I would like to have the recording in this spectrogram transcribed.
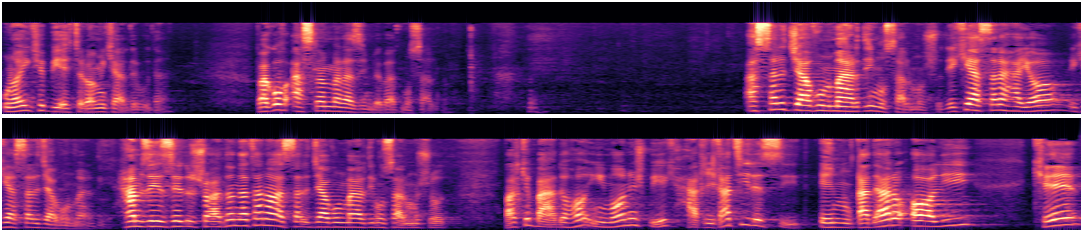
اونایی که بی احترامی کرده بودن. و گفت اصلا من از این به بعد مسلمان. از سر جوون مردی مسلمان شد. یکی از سر حیا یکی از سر جوون مردی. حمزه سید الشهدا نه تنها از سر جوون مردی مسلمان شد بلکه بعدها ایمانش به یک حقیقتی رسید. انقدر عالی که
